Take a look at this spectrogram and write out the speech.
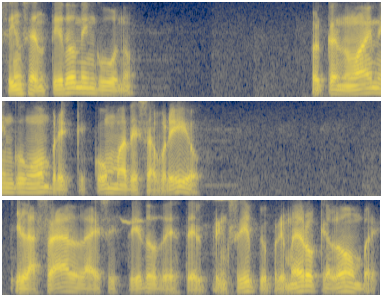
sin sentido ninguno, porque no hay ningún hombre que coma desabrío. Y la sal ha existido desde el principio. Primero que el hombre,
